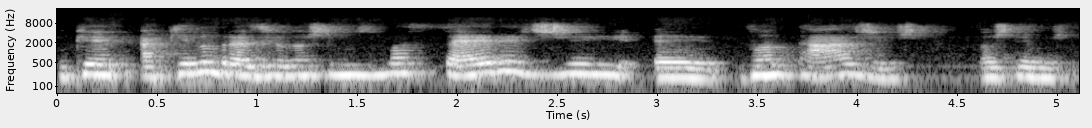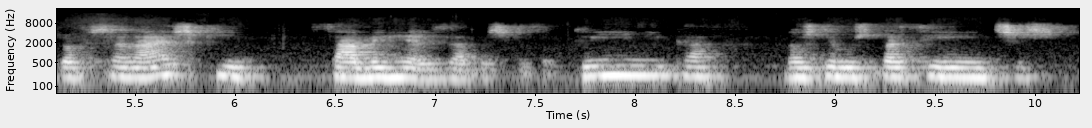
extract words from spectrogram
Porque aqui no Brasil nós temos uma série de é, vantagens. Nós temos profissionais que sabem realizar pesquisa clínica, nós temos pacientes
